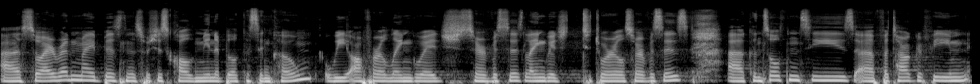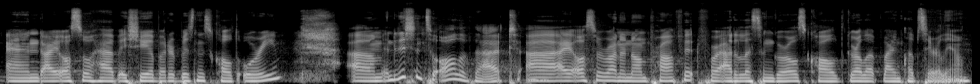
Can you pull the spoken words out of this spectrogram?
Uh, so I run my business, which is called Mina Bilkis & Co. We offer language services, language tutorial services, uh, consultancies, uh, photography, and I also have a shea butter business called Ori. Um, in addition to all of that, uh, I also run a nonprofit for adolescent girls called Girl Up Lion Club Sierra Leone.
